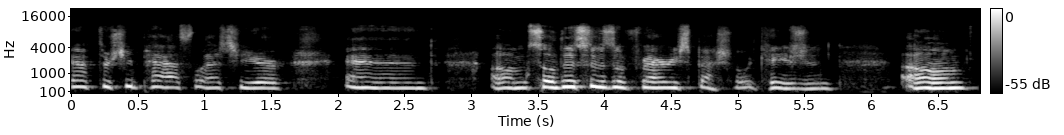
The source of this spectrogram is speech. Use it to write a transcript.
after she passed last year. And um, so this is a very special occasion. Um,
